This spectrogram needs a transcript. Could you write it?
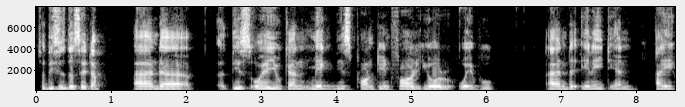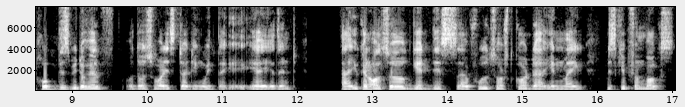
So this is the setup and uh, this way you can make this front end for your webhook and n8n i hope this video helps those who are starting with the ai agent. Uh, you can also get this uh, full source code uh, in my description box.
